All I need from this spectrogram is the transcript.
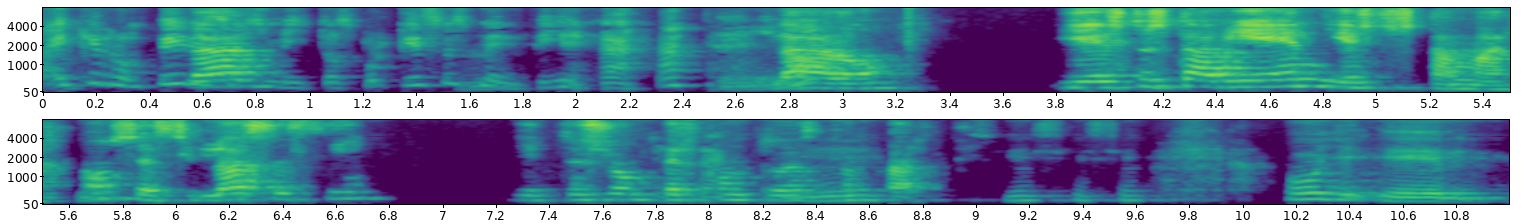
hay que romper esos mitos, porque eso es mentira. Claro. Y esto está bien y esto está mal, ¿no? O sea, si lo haces así, y entonces romper con toda esta parte. Sí, sí, sí. Oye, eh,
